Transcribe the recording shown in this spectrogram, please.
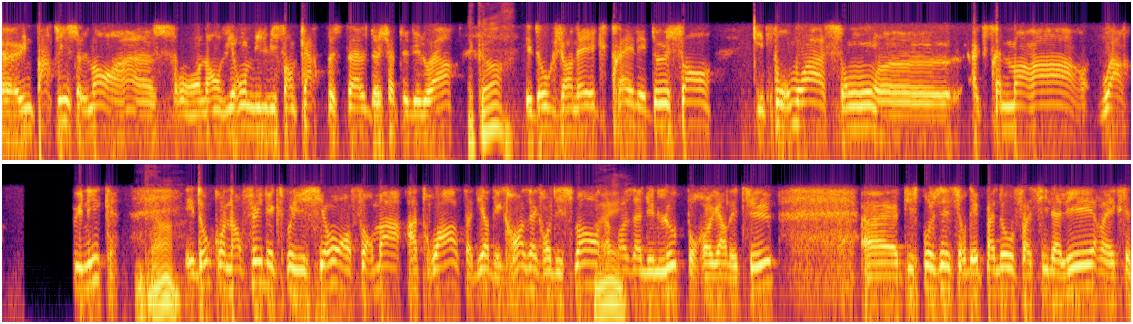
Euh, une partie seulement, hein, on a environ 1800 cartes postales de Château-du-Loir. D'accord. Et donc, j'en ai extrait les 200 qui, pour moi, sont euh, extrêmement rares, voire uniques. Bien. Et donc, on en fait une exposition en format A3, c'est-à-dire des grands agrandissements. On n'a Ouais. pas besoin d'une loupe pour regarder dessus. Euh, disposé sur des panneaux faciles à lire, etc.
